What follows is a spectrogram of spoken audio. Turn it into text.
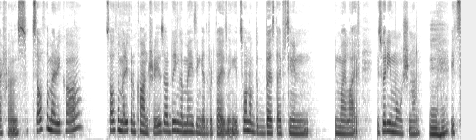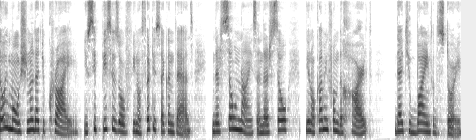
reference. South America, South American countries are doing amazing advertising. It's one of the best I've seen in, in my life. It's very emotional. hmm It's so emotional that you cry. You see pieces of, you know, 30 second ads, and they're so nice and they're so, you know, coming from the heart that you buy into the story.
